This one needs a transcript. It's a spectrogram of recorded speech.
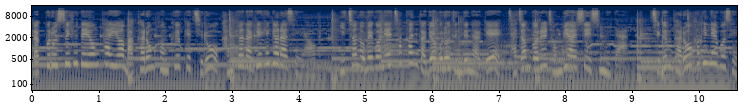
락프로스 휴대용 타이어 마카롱 펑크 패치로 간편하게 해결하세요. 2,500원의 착한 가격으로 든든하게 자전거를 정비할 수 있습니다. 지금 바로 확인해보세요.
